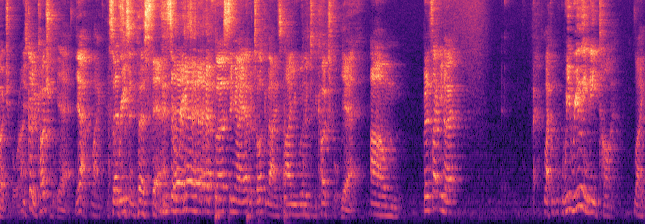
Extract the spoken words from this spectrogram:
Coachable, right? He's got to be coachable. Yeah. Yeah, like, it's That's a the reason. first step. It's a reason that the first thing I ever talk about is are you willing to be coachable? Yeah. Um, but it's like you know, like we really need time. Like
